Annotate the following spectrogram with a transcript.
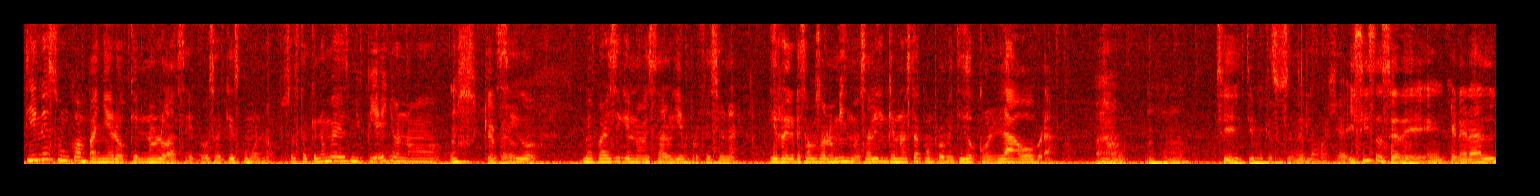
tienes un compañero que no lo hace, o sea, que es como, no, pues hasta que no me des mi pie, yo no Qué feo. sigo, me parece que no es alguien profesional. Y regresamos a lo mismo, es alguien que no está comprometido con la obra, Ajá. ¿no? Sí, tiene que suceder la magia. Y sí sucede. En general,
